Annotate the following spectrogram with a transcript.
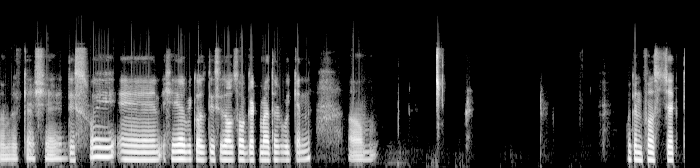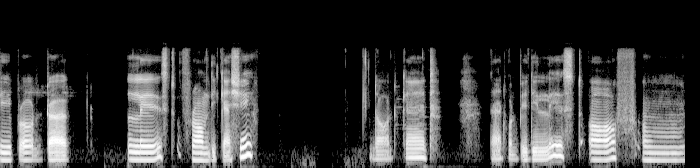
memory cache this way and here because this is also a get method we can um, we can first check the product list from the cache dot get that would be the list of um,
